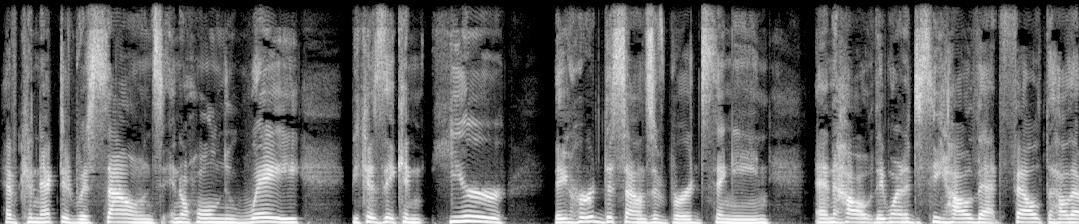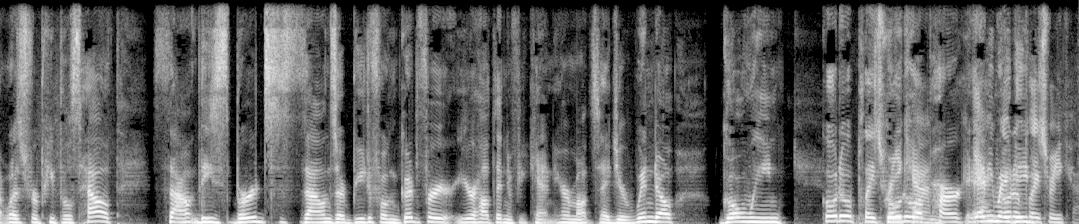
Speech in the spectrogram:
have connected with sounds in a whole new way because they can hear, they heard the sounds of birds singing and how they wanted to see how that felt, how that was for people's health. Sound these birds sounds are beautiful and good for your health. And if you can't hear them outside your window, going Go to a place where Go you to a can. park. Yeah, Anyway, go to they- a place where you can.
